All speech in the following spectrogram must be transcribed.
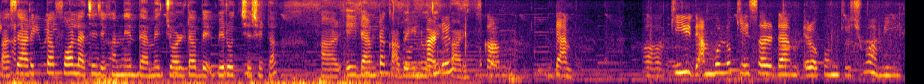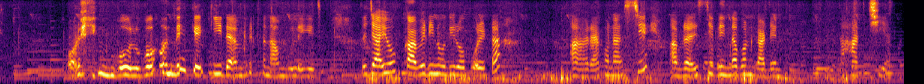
পাশে আরেকটা ফল আছে যেখানে ড্যামের জলটা বেরোচ্ছে সেটা। আর এই ড্যামটা কাবেরী নদীর পাড়ে। ড্যাম। কি ড্যাম বলল? কেসার ড্যাম এরকম কিছু আমি পরে বলব। দেখে কি ড্যাম এটা নাম ভুলে গেছি। তো যাই হোক কাবেরী নদীর ওপর এটা। আর এখন আসছি আমরা এসছি বৃন্দাবন গার্ডেন হাঁটছি এখন।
